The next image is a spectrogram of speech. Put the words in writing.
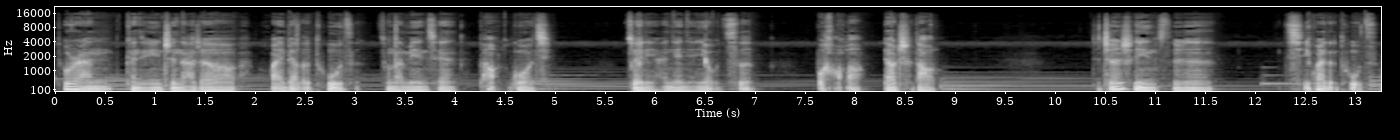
突然看见一只拿着怀表的兔子从她面前跑了过去，嘴里还念念有词：“不好了，要迟到了。”这真是一只奇怪的兔子。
